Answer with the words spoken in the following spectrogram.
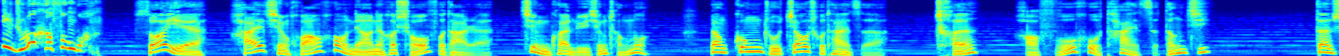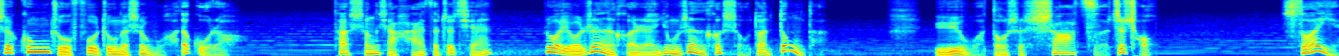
你如何封王？所以。还请皇后娘娘和首府大人尽快履行承诺，让公主交出太子，臣好扶护太子登基。但是公主腹中的是我的骨肉，她生下孩子之前，若有任何人用任何手段动她，与我都是杀子之仇。所以，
